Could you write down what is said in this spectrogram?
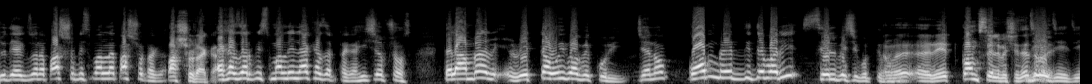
যদি একজনে পাঁচশো পিস মারলে পাঁচশো টাকা। পাঁচশো টাকা। এক হাজার পিস মাল নিলে এক হাজার টাকা হিসাব সহজ। তাহলে আমরা রেটটা ওইভাবে করি যেন কম রেট দিতে পারি সেল বেশি করতে পারি। রেট কম সেল বেশি জি জি জি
